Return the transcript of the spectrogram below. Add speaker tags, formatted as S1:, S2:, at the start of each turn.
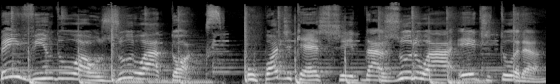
S1: Bem-vindo ao Juruá Docs, o podcast da Juruá Editora.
